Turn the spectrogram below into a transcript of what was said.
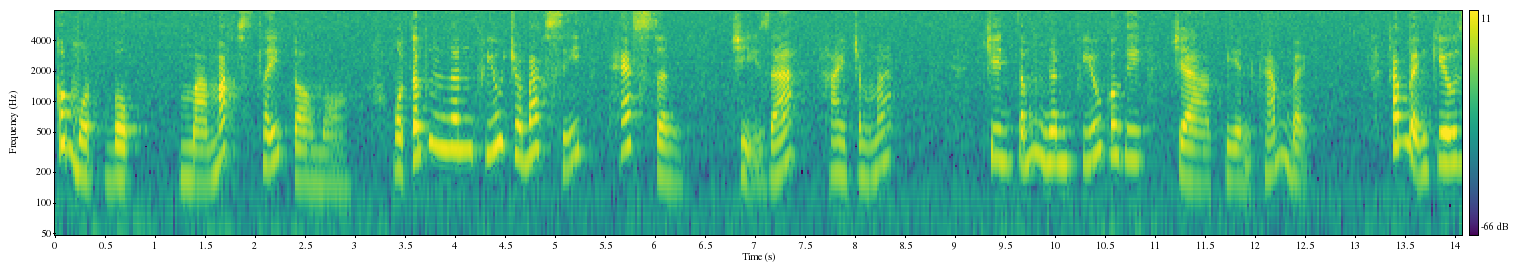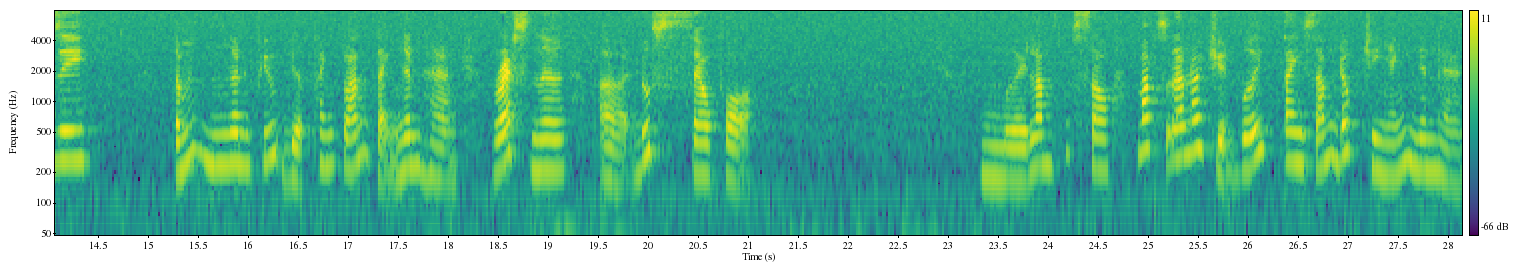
Có một bục mà Max thấy tò mò, một tấm ngân phiếu cho bác sĩ Hessen trị giá 200 mark. Trên tấm ngân phiếu có ghi trả tiền khám bệnh. Khám bệnh kiểu gì? Tấm ngân phiếu được thanh toán tại ngân hàng Resner ở Dusseldorf. 15 phút sau, Max đã nói chuyện với tay giám đốc chi nhánh ngân hàng.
